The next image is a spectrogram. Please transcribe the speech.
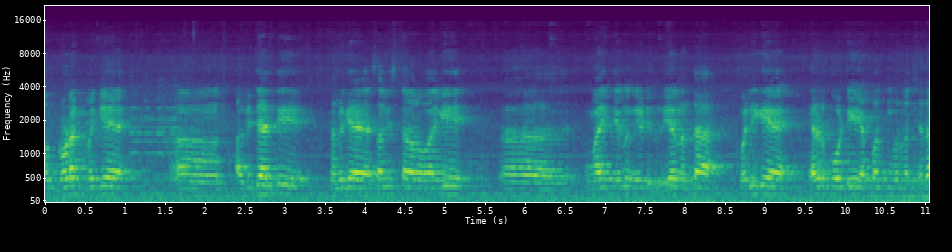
ಒಂದು ಪ್ರಾಡಕ್ಟ್ ಬಗ್ಗೆ ಆ, ವಿದ್ಯಾರ್ಥಿ ನನಗೆ ಸವಿಸ್ತಾರವಾಗಿ ಮಾಹಿತಿಯನ್ನು ನೀಡಿದರು. ಏನಂತ ಕೊನೆಗೆ ಎರಡು ಕೋಟಿ ಎಪ್ಪತ್ತ್ಮೂರು ಲಕ್ಷದ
